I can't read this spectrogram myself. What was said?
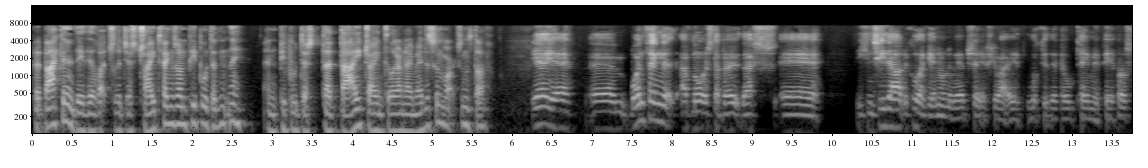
But back in the day, they literally just tried things on people, didn't they? And people just did die trying to learn how medicine works and stuff. Yeah, yeah. Um, one thing that I've noticed about this, uh, you can see the article again on the website if you want to look at the old timey papers.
